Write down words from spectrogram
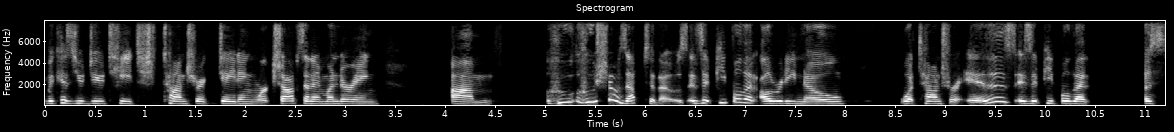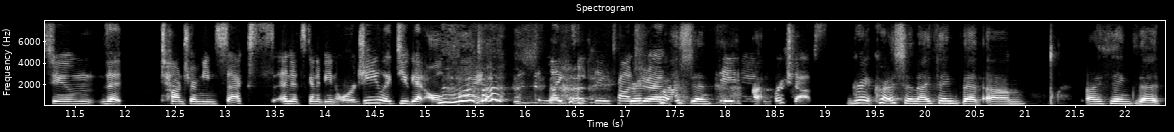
because you do teach tantric dating workshops, and I'm wondering, um, who who shows up to those? Is it people that already know what tantra is? Is it people that assume that tantra means sex and it's going to be an orgy? Like, do you get all kinds? like teaching tantra dating workshops? Great question. I think that um, I think that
